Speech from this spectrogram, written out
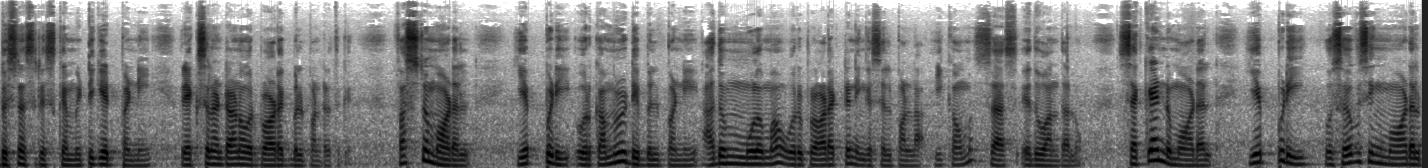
பிஸ்னஸ் ரிஸ்க்கை மிட்டிகேட் பண்ணி ஒரு எக்ஸலண்ட்டான ஒரு ப்ராடக்ட் பில்ட் பண்ணுறதுக்கு ஃபஸ்ட்டு மாடல் எப்படி ஒரு கம்யூனிட்டி பில்ட் பண்ணி அது மூலமாக ஒரு ப்ராடக்ட்டை நீங்கள் செல் பண்ணலாம். இ காமர்ஸ் சாஸ் எதுவாக இருந்தாலும். செகண்ட் மாடல் எப்படி ஒரு சர்வீசிங் மாடல்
